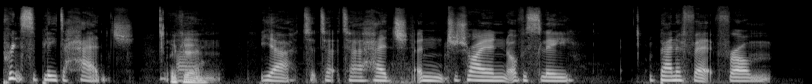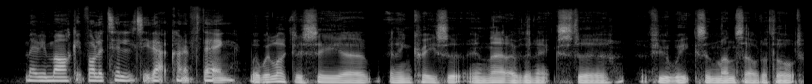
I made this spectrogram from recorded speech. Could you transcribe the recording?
principally to hedge. Okay. Um, yeah, to, to, to hedge and to try and obviously benefit from maybe market volatility, that kind of thing. Well, we're likely to see uh, an increase in that over the next uh, few weeks and months. I would have thought.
